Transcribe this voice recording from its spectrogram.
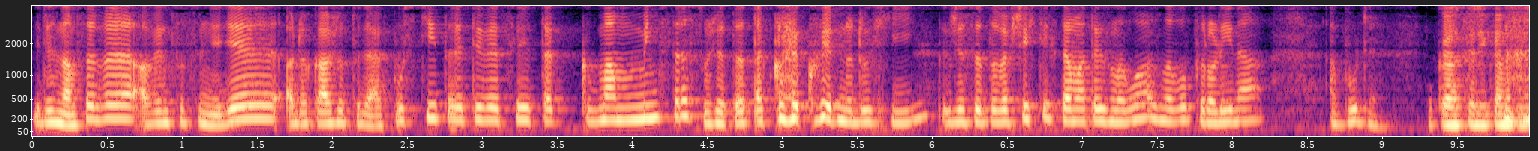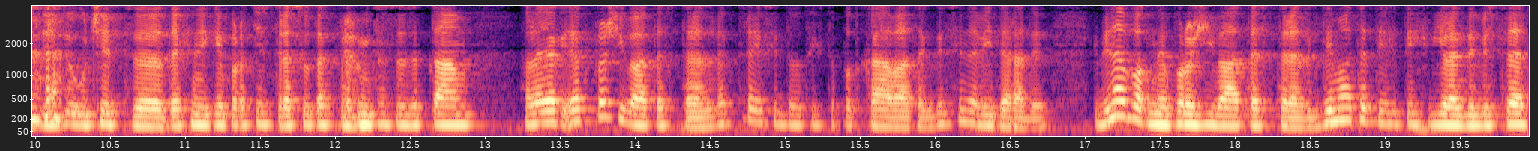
Když znám sebe a vím, co se mně děje a dokážu to nějak pustit, tady ty věci, tak mám méně stresu, že to je takhle jako jednoduchý, takže se to ve všech těch tématech znovu a znovu prolíná a bude. Jako já si říkám, když jdu učit eh, techniky proti stresu, tak první, co se zeptám, hele, jak, jak prožíváte stres, ve kterých situacích to potkáváte, kdy si nevíte rady, kdy naopak neprožíváte stres, kdy máte ty, ty chvíle, kdybyste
